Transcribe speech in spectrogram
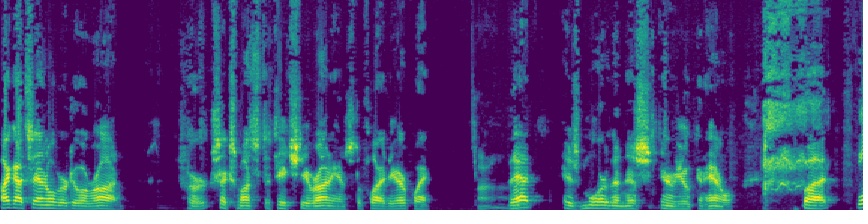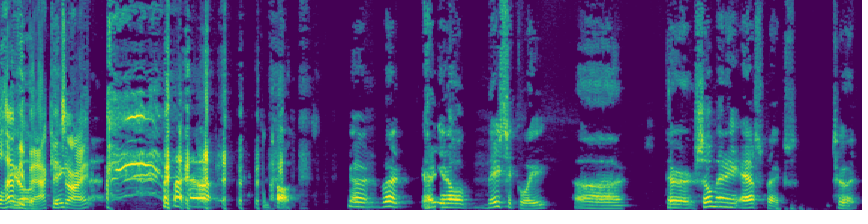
I got sent over to Iran for six months to teach the Iranians to fly the airplane. Uh, that is more than this interview can handle. But we'll have you, know, you back. They, it's all right. no, no, but you know, basically, uh, there are so many aspects to it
